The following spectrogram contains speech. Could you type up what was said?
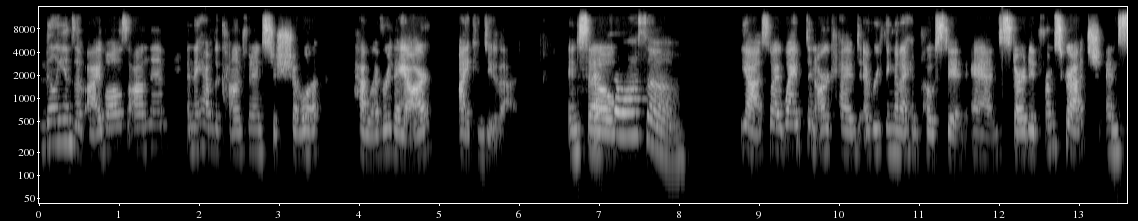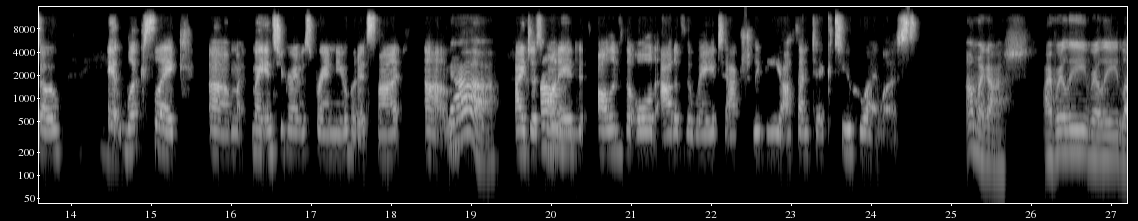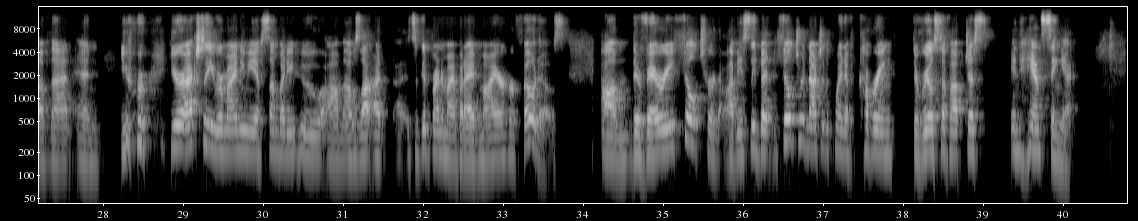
millions of eyeballs on them and they have the confidence to show up however they are. I can do that. And so, That's so awesome yeah, so I wiped and archived everything that I had posted and started from scratch. And so it looks like um, my Instagram is brand new, but it's not. Um, yeah. I just um, wanted all of the old out of the way to actually be authentic to who I was. Oh my gosh. I really, really love that. And you're, you're actually reminding me of somebody who um, I was, I, it's a good friend of mine, but I admire her photos. Um, they're very filtered, obviously, but filtered not to the point of covering the real stuff up, just enhancing it.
